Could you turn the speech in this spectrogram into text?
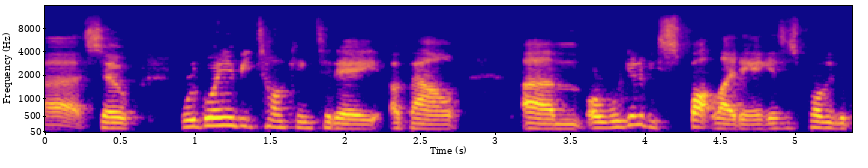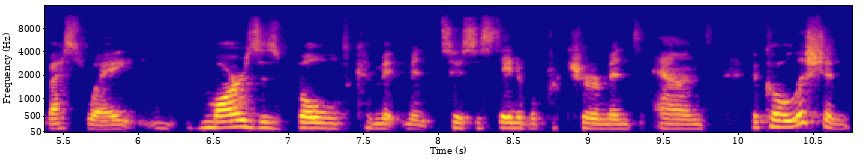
Uh, so, we're going to be talking today about, um, or we're going to be spotlighting, I guess is probably the best way, Mars's bold commitment to sustainable procurement and the coalition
